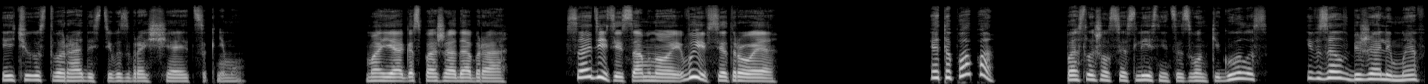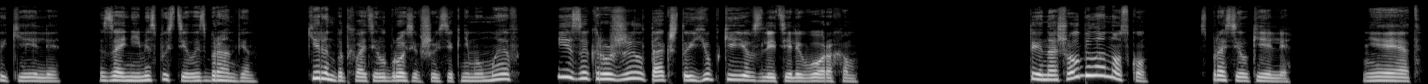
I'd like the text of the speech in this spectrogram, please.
и чувство радости возвращается к нему. «Моя госпожа добра, садитесь со мной, вы все трое!» «Это папа?» — послышался с лестницы звонкий голос, и в зал вбежали Мэв и Келли. За ними спустилась Бранвин. Киран подхватил бросившуюся к нему Мэв и закружил так, что юбки ее взлетели ворохом. «Ты нашел белоноску?» — спросил Келли. «Нет»,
